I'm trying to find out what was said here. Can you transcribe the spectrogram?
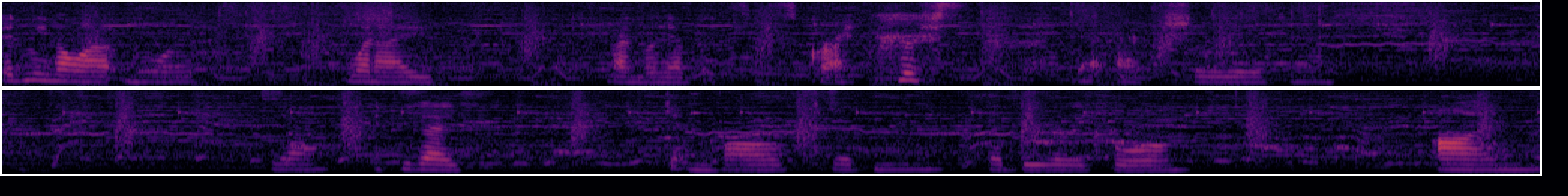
it'd mean a lot more when I finally have like subscribers that actually like you know yeah, if you guys get involved with me, that'd be really cool. Um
